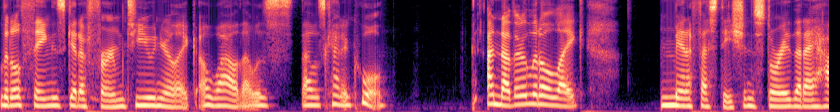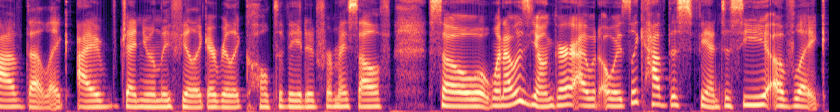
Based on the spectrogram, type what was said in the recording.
little things get affirmed to you and you're like, "Oh wow, that was that was kind of cool." Another little like manifestation story that I have that like I genuinely feel like I really cultivated for myself. So, when I was younger, I would always like have this fantasy of like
